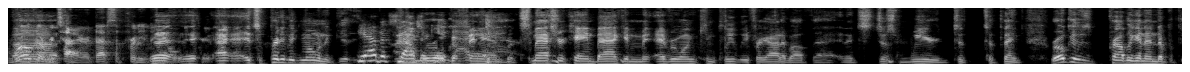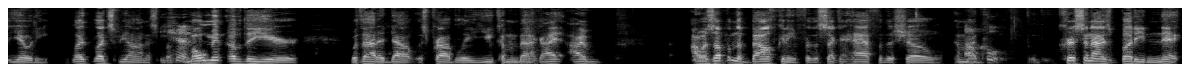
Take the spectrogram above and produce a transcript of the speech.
Roca uh, retired. That's a pretty big. It, it's a pretty big moment. Yeah, but Smasher I'm a Roca fan, but Smasher came back and everyone completely forgot about that, and it's just weird to to think Roca's probably going to end up with the Yodi. Let Let's be honest, but moment of the year, without a doubt, was probably you coming back. I I. I was up on the balcony for the second half of the show, and my oh, cool. Chris and I's buddy Nick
